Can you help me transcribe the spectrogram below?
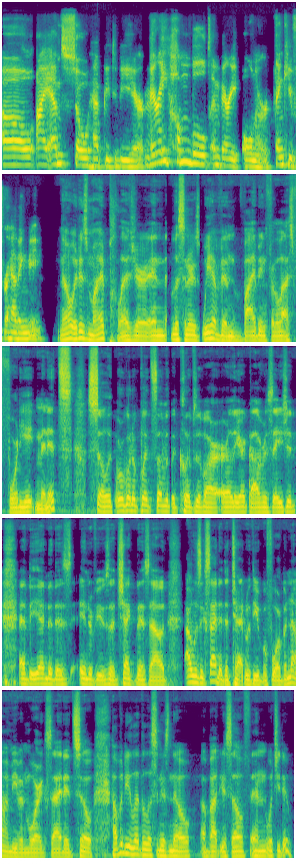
Oh, I am so happy to be here. Very humbled and very honored. Thank you for having me. No, it is my pleasure. And listeners, we have been vibing for the last 48 minutes. So we're going to put some of the clips of our earlier conversation at the end of this interview. So check this out. I was excited to chat with you before, but now I'm even more excited. So how about you let the listeners know about yourself and what you do?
